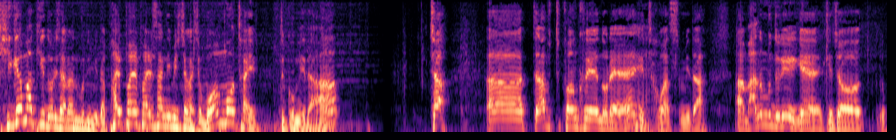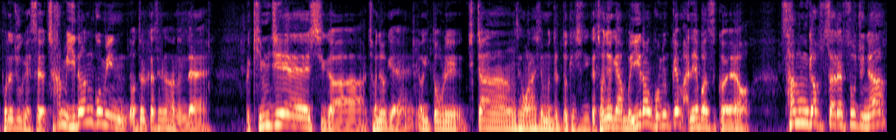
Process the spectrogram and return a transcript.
기가 막히게 노래 잘하는 분입니다. 8884님이 신청하신 One More Time 듣고 옵니다. 자, 아, 다프트 펑크의 노래 듣고 왔습니다. 아, 많은 분들이 예, 이렇게 저 보내주고 계세요. 참 이런 고민 어떨까 생각하는데 우리 김지혜 씨가 저녁에 여기 또 우리 직장 생활 하시는 분들도 계시니까 저녁에 한번 이런 고민 꽤 많이 해봤을 거예요. 삼겹살에 소주냐,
